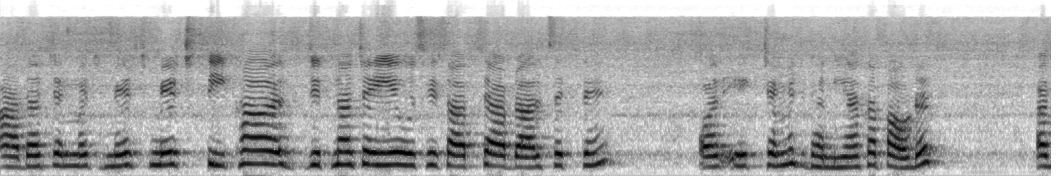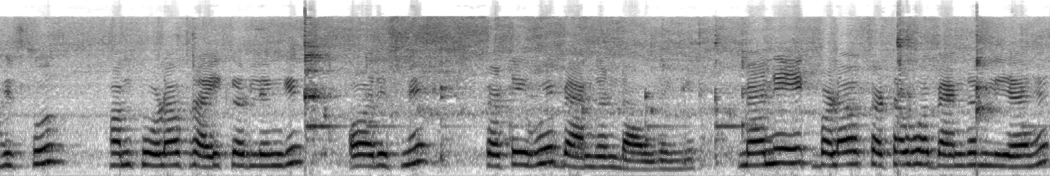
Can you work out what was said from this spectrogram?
आधा चम्मच मिर्च। मिर्च तीखा जितना चाहिए उस हिसाब से आप डाल सकते हैं। और एक चम्मच धनिया का पाउडर। अब इसको हम थोड़ा फ्राई कर लेंगे और इसमें कटे हुए बैंगन डाल देंगे। मैंने एक बड़ा कटा हुआ बैंगन लिया है।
